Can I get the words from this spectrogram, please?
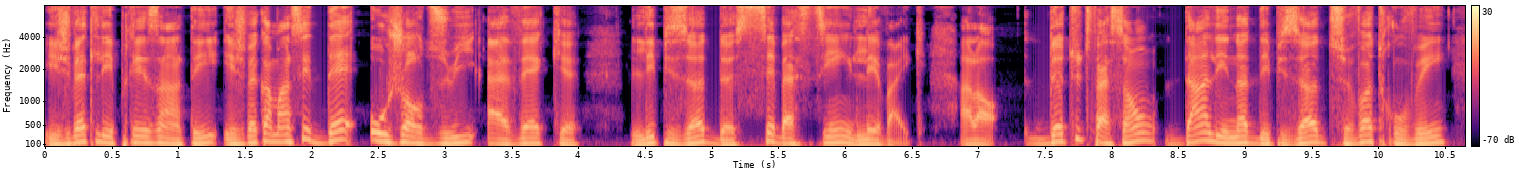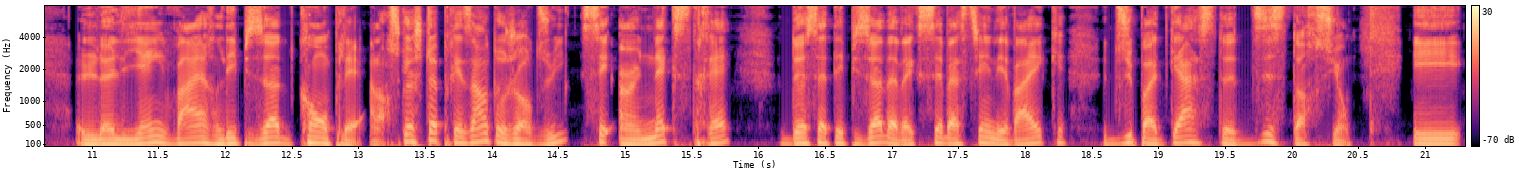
et je vais te les présenter et je vais commencer dès aujourd'hui avec l'épisode de Sébastien Lévesque. Alors, de toute façon, dans les notes d'épisode, tu vas trouver le lien vers l'épisode complet. Alors, ce que je te présente aujourd'hui, c'est un extrait de cet épisode avec Sébastien Lévesque du podcast Distorsion. Et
